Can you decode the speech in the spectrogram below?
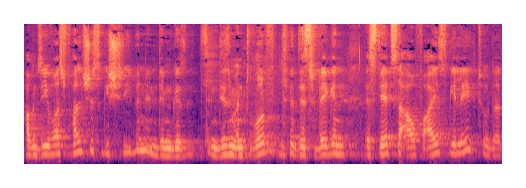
Haben Sie was Falsches geschrieben in dem Gesetz, in diesem Entwurf? Deswegen ist jetzt auf Eis gelegt oder?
